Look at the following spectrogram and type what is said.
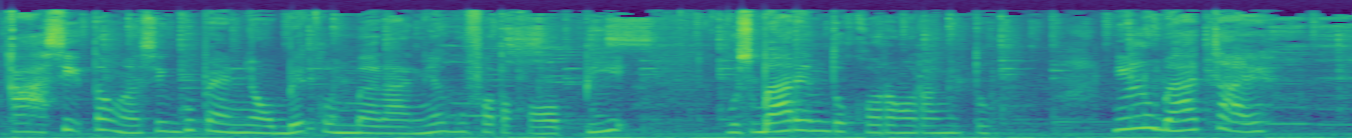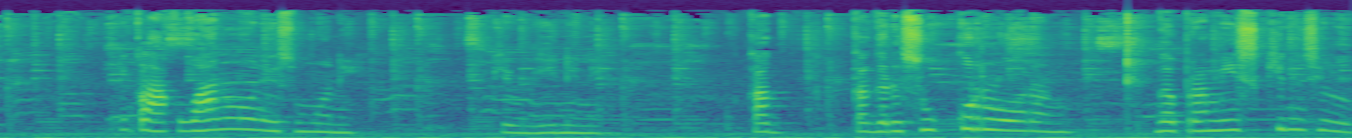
kasih tau gak sih? Gue pengen nyobek lembarannya gue fotokopi gue sebarin tuh ke orang-orang itu. Nih lu baca ya. Ini kelakuan lo nih semua nih. Kayak begini nih. Kag kagak ada syukur lo orang nggak pernah miskin sih lo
